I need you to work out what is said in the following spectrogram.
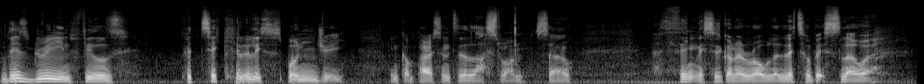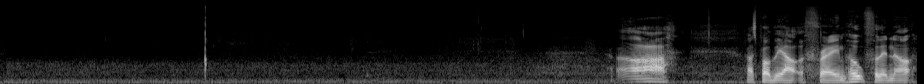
This green feels particularly spongy in comparison to the last one. So I think this is gonna roll a little bit slower. Ah, that's probably out of frame, hopefully not.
